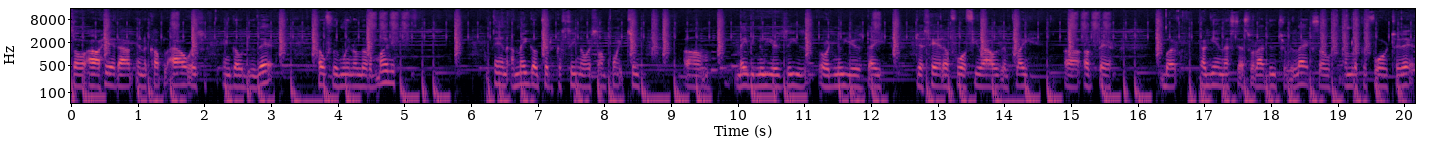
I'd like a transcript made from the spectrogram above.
So I'll head out in a couple of hours and go do that. Hopefully, win a little money and I may go to the casino at some point too. Um, maybe New Year's Eve or New Year's Day, just head up for a few hours and play uh, up there. But again, that's just what I do to relax. So I'm looking forward to that.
